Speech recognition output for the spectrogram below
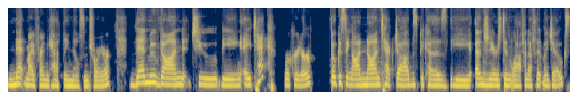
met my friend Kathleen Nelson Troyer, then moved on to being a tech recruiter, focusing on non tech jobs because the engineers didn't laugh enough at my jokes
